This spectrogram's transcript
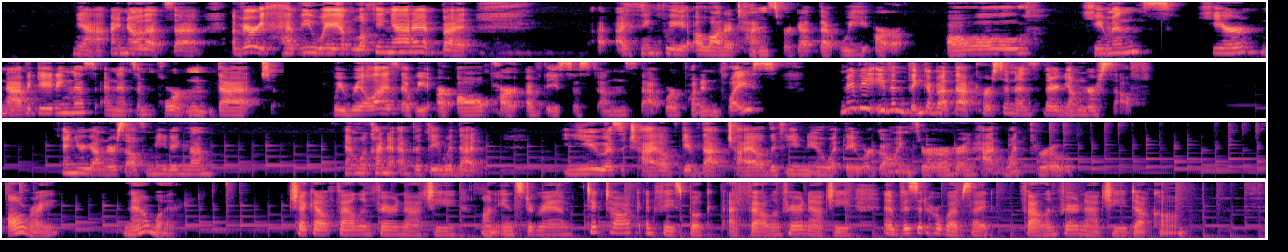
Yeah, I know that's a, a very heavy way of looking at it, but I think we a lot of times forget that we are all humans here navigating this, and it's important that we realize that we are all part of these systems that were put in place. Maybe even think about that person as their younger self and your younger self meeting them. And what kind of empathy would that you as a child give that child if you knew what they were going through or had went through. All right. Now what? Check out Fallon Farinacci on Instagram, TikTok, and Facebook at Fallon Farinacci and visit her website, fallonfarinacci.com.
